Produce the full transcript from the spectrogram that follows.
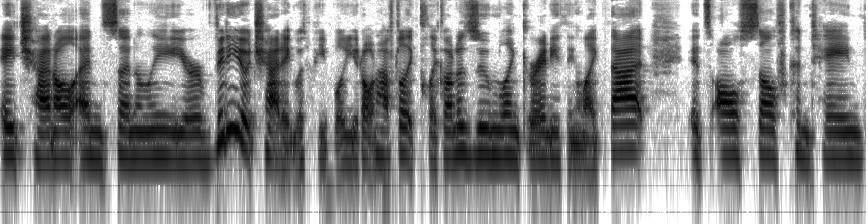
a channel and suddenly you're video chatting with people. You don't have to like click on a Zoom link or anything like that. It's all self contained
